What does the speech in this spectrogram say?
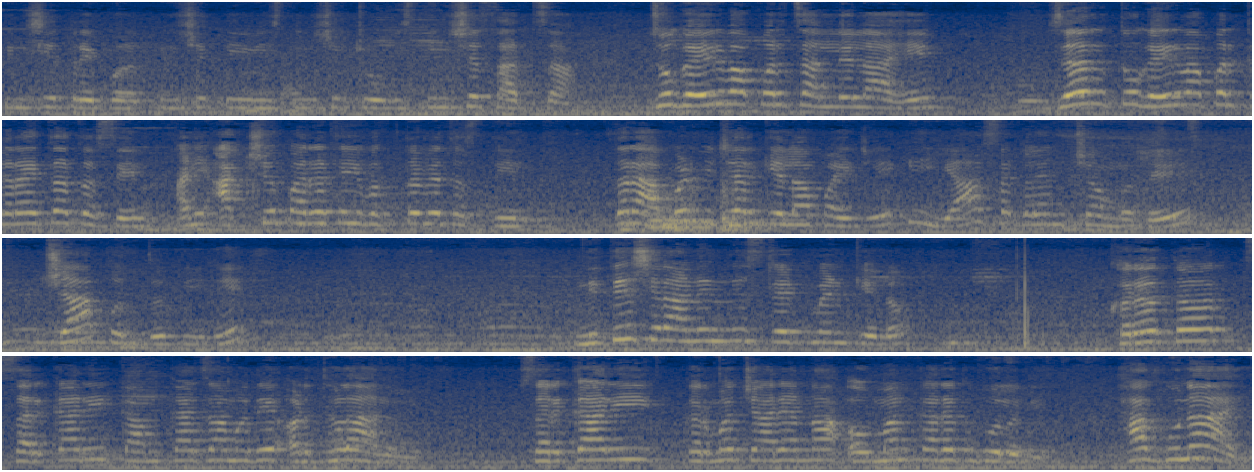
तीनशे त्रेपन्न तीनशे तेवीस तीनशे चोवीस तीनशे सातचा जो गैरवापर चाललेला आहे जर तो गैरवापर करायचाच असेल आणि आक्षेपार्ह काही वक्तव्यच असतील तर आपण विचार केला पाहिजे की या सगळ्यांच्या मध्ये ज्या पद्धतीने नितेश राणेंनी स्टेटमेंट केलं खरं तर सरकारी कामकाजामध्ये अडथळा आणणे सरकारी कर्मचाऱ्यांना अवमानकारक बोलणे हा गुन्हा आहे.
